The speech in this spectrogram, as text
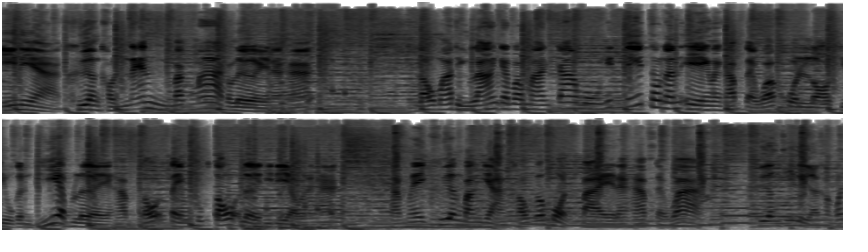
นี้เนี่ย เครื่องเขาแน่นมากๆเลยนะฮะเรามาถึงร้านกันประมาณ9โมงนิดๆเท่านั้นเองนะครับ แต่ว่าคนรอคิวกันเพียบเลยครับ โต๊ะเต็มทุกโต๊ะเลยทีเดียวนะฮะทำให้เครื่องบางอย่างเขาก็หมดไปนะครับ แต่ว่า เครื่องที่เหลือเขาก็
